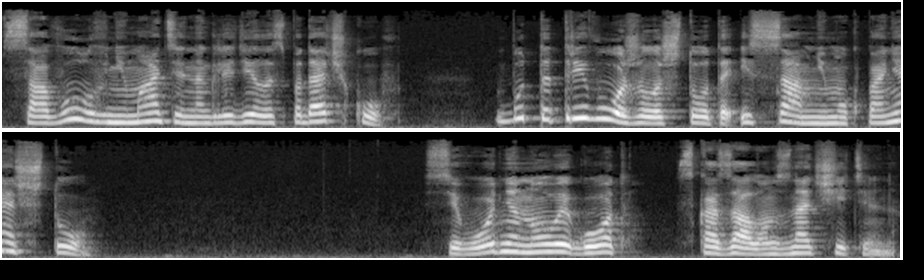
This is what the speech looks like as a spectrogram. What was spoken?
Савул внимательно глядел из-под очков, будто тревожило что-то и сам не мог понять, что. «Сегодня Новый год», — сказал он значительно,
